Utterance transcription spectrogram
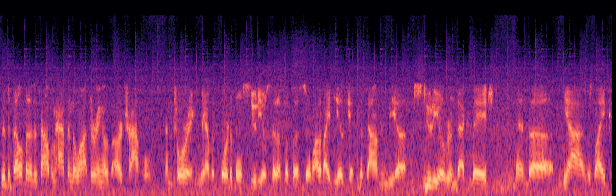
the development of this album happened a lot during our travels and touring. We have a portable studio set up with us, so a lot of ideas get put down in the uh, studio room backstage. And uh, yeah, it was like,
